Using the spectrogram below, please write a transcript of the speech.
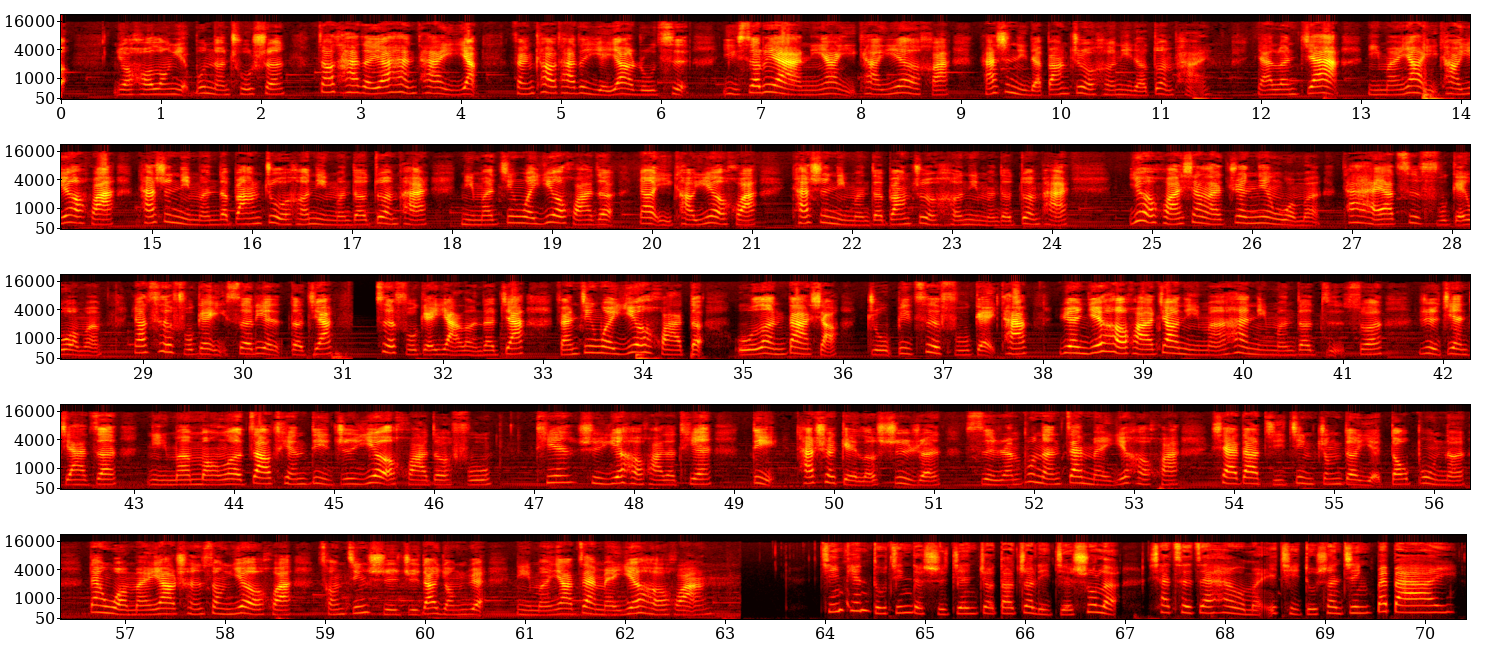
有喉咙也不能出声。照他的要和他一样，凡靠他的也要如此。以色列啊，你要倚靠耶和华，他是你的帮助和你的盾牌。亚伦家，你们要倚靠耶和华，他是你们的帮助和你们的盾牌。你们敬畏耶和华的，要倚靠耶和华，他是你们的帮助和你们的盾牌。耶和华向来眷念我们，他还要赐福给我们，要赐福给以色列的家，赐福给亚伦的家。凡敬畏耶和华的，无论大小，主必赐福给他。愿耶和华叫你们和你们的子孙。日渐加增，你们蒙了造天地之耶和华的福。天是耶和华的天，地他却给了世人。死人不能赞美耶和华，下到极境中的也都不能。但我们要称颂耶和华，从今时直到永远。你们要赞美耶和华。今天读经的时间就到这里结束了，下次再和我们一起读圣经，拜拜。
